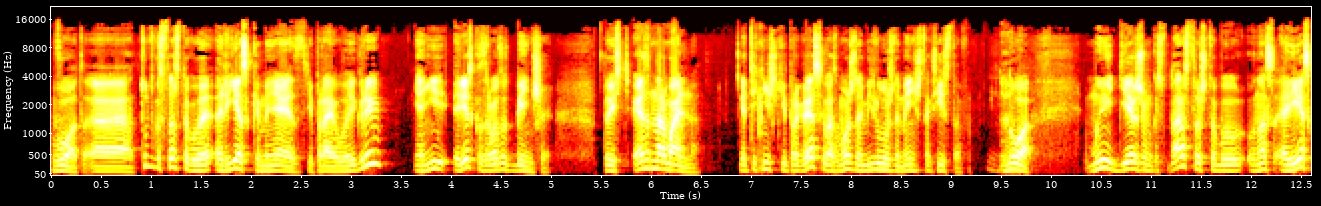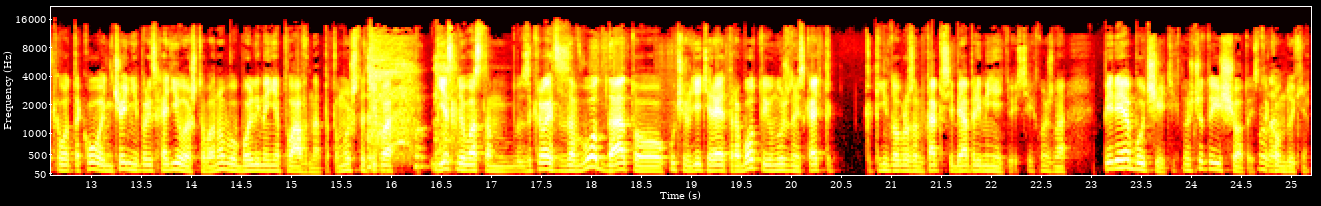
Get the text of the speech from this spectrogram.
Вот. Э, тут государство резко меняет эти правила игры, и они резко зарабатывают меньше. То есть это нормально. Это технический прогресс, и, возможно, миру нужно меньше таксистов. Да. Но мы держим государство, чтобы у нас резко вот такого ничего не происходило, чтобы оно было более-менее плавно. Потому что, типа, если у вас там закрывается завод, да, то куча людей теряет работу, и нужно искать как, каким-то образом, как себя применить. То есть их нужно переобучить, их нужно что-то еще, то есть ну, в таком да. духе.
